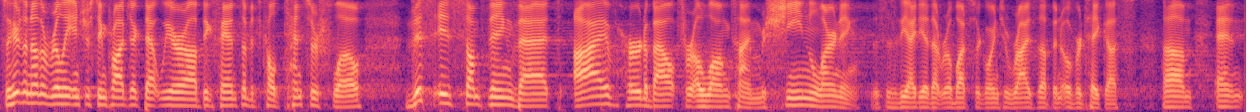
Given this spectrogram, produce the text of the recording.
So here's another really interesting project that we are uh, big fans of. It's called TensorFlow. This is something that I've heard about for a long time, machine learning. This is the idea that robots are going to rise up and overtake us. Um, and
